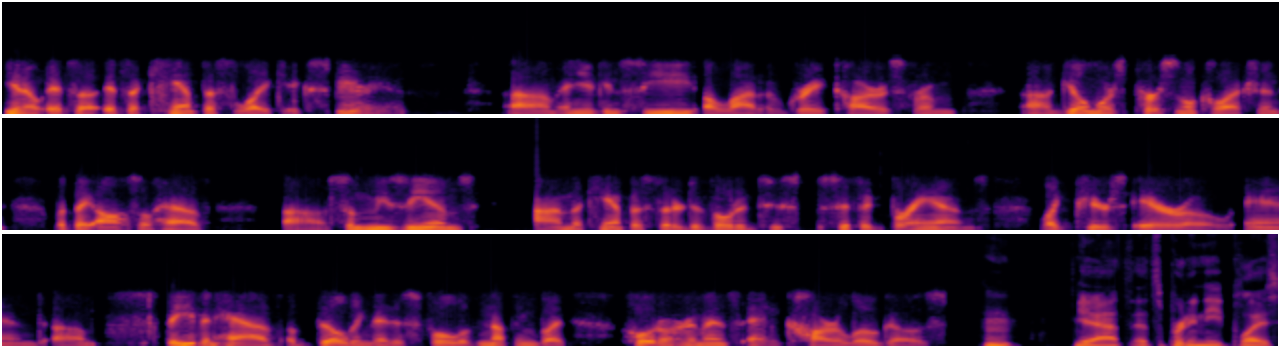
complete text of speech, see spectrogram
you know, it's a it's a campus like experience, um, and you can see a lot of great cars from uh, Gilmore's personal collection. But they also have uh, some museums on the campus that are devoted to specific brands like Pierce Arrow, and um, they even have a building that is full of nothing but hood ornaments and car logos. Hmm. Yeah, it's a pretty neat place.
